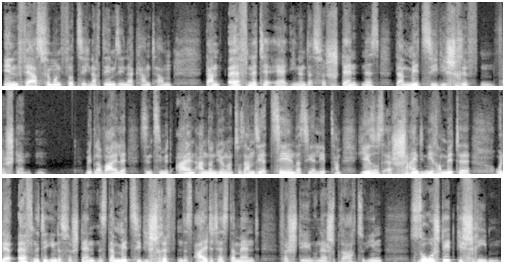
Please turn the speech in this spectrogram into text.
in Vers 45, nachdem sie ihn erkannt haben, dann öffnete er ihnen das Verständnis, damit sie die Schriften verständen. Mittlerweile sind sie mit allen anderen Jüngern zusammen. Sie erzählen, was sie erlebt haben. Jesus erscheint in ihrer Mitte und er öffnete ihnen das Verständnis, damit sie die Schriften des Alten Testament verstehen. Und er sprach zu ihnen, so steht geschrieben.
